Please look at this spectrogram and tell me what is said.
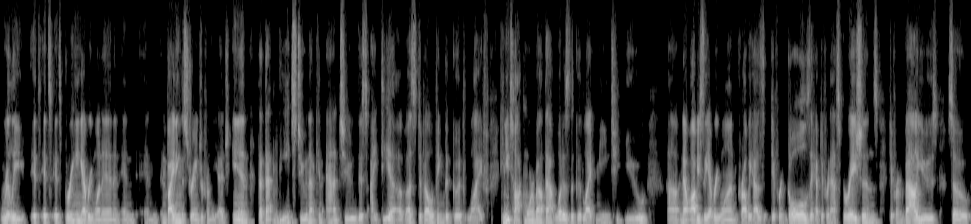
really it's it's it's bringing everyone in and and and inviting the stranger from the edge in that that leads to and that can add to this idea of us developing the good life. Can you talk more about that? What does the good life mean to you uh, now, obviously, everyone probably has different goals, they have different aspirations, different values. So,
